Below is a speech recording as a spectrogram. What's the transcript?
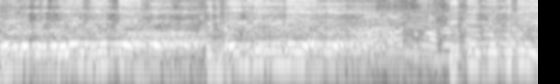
ఎవరక్కడ గులాబీ చొక్క? కొంచెం పైకి జరగండి అయ్యా. గిత్తలు తొక్కుతాయి.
